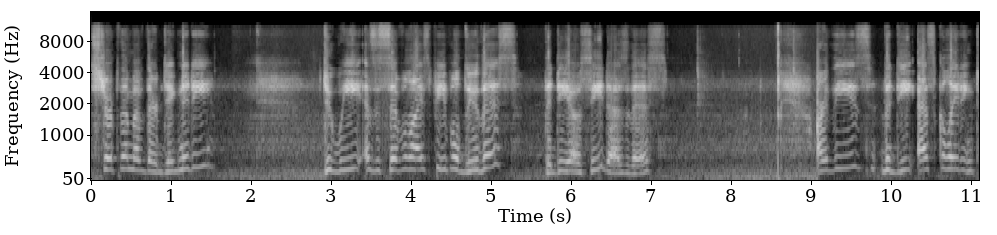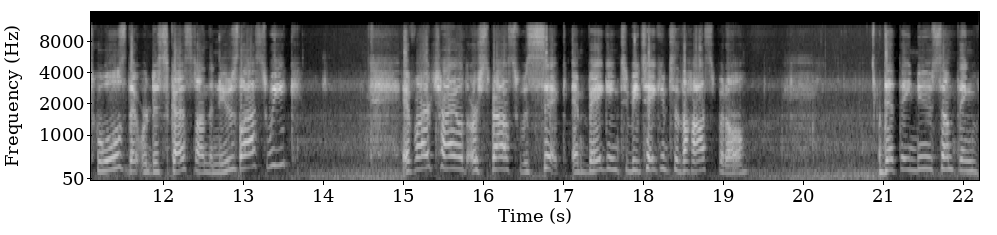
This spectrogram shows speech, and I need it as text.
strip them of their dignity? Do we as a civilized people do this? The DOC does this. Are these the de escalating tools that were discussed on the news last week? If our child or spouse was sick and begging to be taken to the hospital, that they knew something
